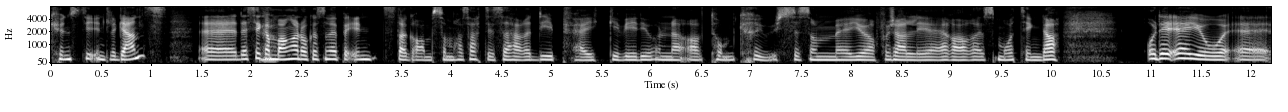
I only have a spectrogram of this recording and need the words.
kunstig intelligens. Eh, det er sikkert mange av dere som er på Instagram som har sett disse her deepfake-videoene av Tom Cruise som eh, gjør forskjellige rare småting, da. Og det er jo eh,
